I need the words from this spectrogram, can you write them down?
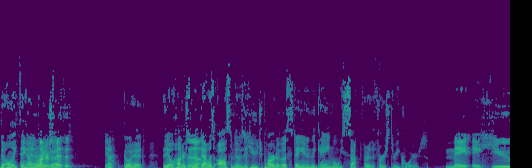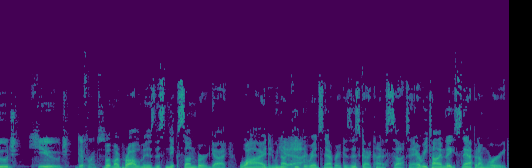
The only thing I'm and worried Hunter about. Smith is, yeah. Uh, Go ahead. Yo, Hunter Smith, no. that was awesome. It was a huge part of us staying in the game when we sucked for the first three quarters. made a huge, huge difference. But my problem is this Nick Sundberg guy. Why did we not Yeah. keep the red snapper? Because this guy kind of sucks, and every time they snap it, I'm worried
